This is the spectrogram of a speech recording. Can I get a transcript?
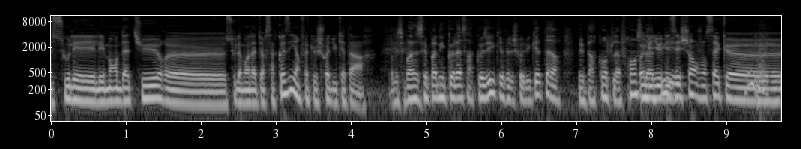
sous les, mandatures, euh, sous la mandature Sarkozy, en fait, le choix du Qatar. Ce n'est pas, Nicolas Sarkozy qui a fait le choix du Qatar, mais par contre la France. Oui, mais il y a eu des échanges. On sait que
